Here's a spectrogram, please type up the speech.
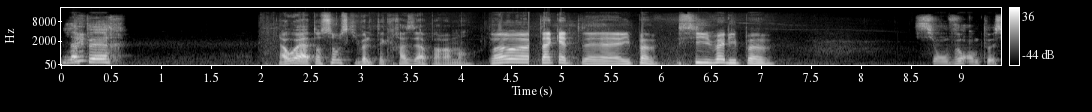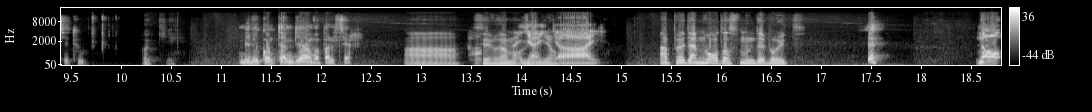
Il a peur. Ah ouais, attention parce qu'ils veulent t'écraser apparemment. Ouais, ouais, t'inquiète, euh, ils peuvent. S'ils veulent, ils peuvent. Si on veut, on peut, c'est tout. Ok. Mais vu qu'on t'aime bien, on va pas le faire. Ah, c'est vraiment Aïe, aïe, mignon. aïe. Un peu d'amour dans ce monde de brutes. Non.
